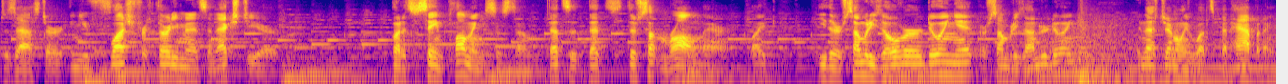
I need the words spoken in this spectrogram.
disaster, and you flush for 30 minutes the next year, but it's the same plumbing system, that's, a, that's, there's something wrong there. Like either somebody's overdoing it or somebody's underdoing it, and that's generally what's been happening.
